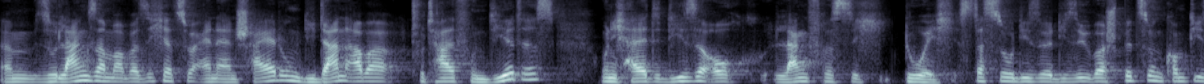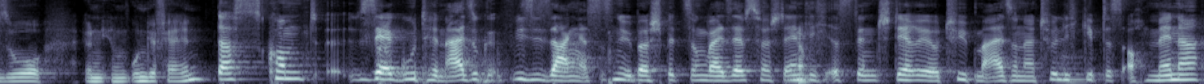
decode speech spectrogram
ähm, so langsam aber sicher zu einer Entscheidung, die dann aber total fundiert ist und ich halte diese auch langfristig durch. Ist das so, diese, diese Überspitzung, kommt die so in, in ungefähr hin? Das kommt sehr gut hin. Also, wie Sie sagen, es ist eine Überspitzung, weil selbstverständlich ja. ist den Stereotypen. Also natürlich mhm. gibt es auch Männer,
